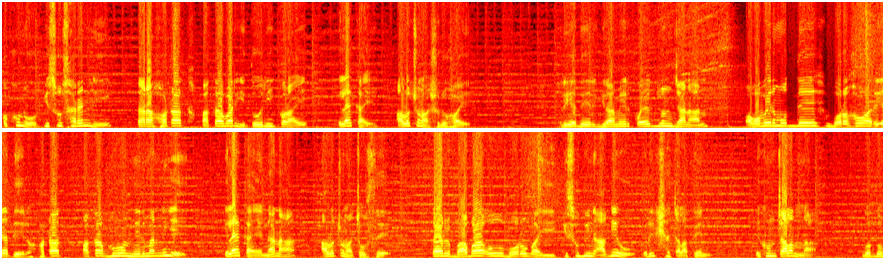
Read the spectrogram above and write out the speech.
কখনো পিছু ছাড়েননি, তারা হঠাৎ পাকা বাড়ি তৈরি করায় এলাকায় আলোচনা শুরু হয়। রিয়াদের গ্রামের কয়েকজন জানান, অভাবের মধ্যে বড় হওয়া রিয়াদের হঠাৎ পাকা ভবন নির্মাণ নিয়ে এলাকায় নানা আলোচনা চলছে। তার বাবা ও বড় ভাই কিছুদিন আগেও রিক্সা চালাতেন। এখন চালান না। গত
